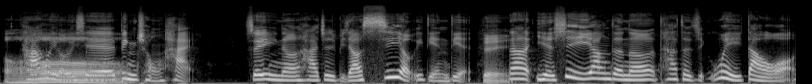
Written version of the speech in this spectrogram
哦它会有一些病虫害。所以呢，它就是比较稀有一点点。对，那也是一样的呢，它的这个味道哦，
